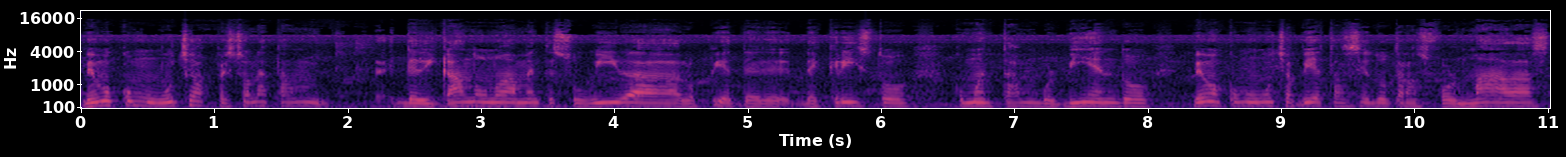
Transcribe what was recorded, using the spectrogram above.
Vemos como muchas personas están dedicando nuevamente su vida a los pies de, de Cristo, cómo están volviendo, vemos como muchas vidas están siendo transformadas,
